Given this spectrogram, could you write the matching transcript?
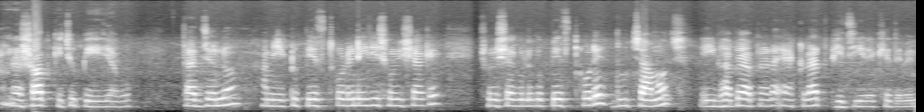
আমরা সব কিছু পেয়ে যাব। তার জন্য আমি একটু পেস্ট করে নিয়েছি সরিষাকে। সরিষাগুলোকে পেস্ট করে দু চামচ এইভাবে আপনারা এক রাত ভিজিয়ে রেখে দেবেন।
